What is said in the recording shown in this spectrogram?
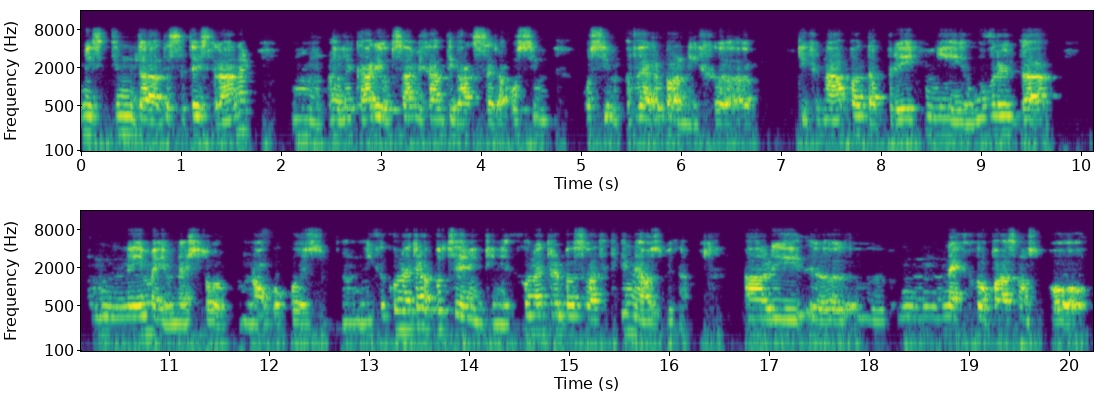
Mislim da, da sa te strane lekari od samih antivaksera, osim, osim verbalnih uh, tih napada, pretnji, uvreda, nemaju nešto mnogo koje nikako ne treba poceniti, nikako ne treba shvatiti neozbiljno. Ali e, nekakva opasnost po,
